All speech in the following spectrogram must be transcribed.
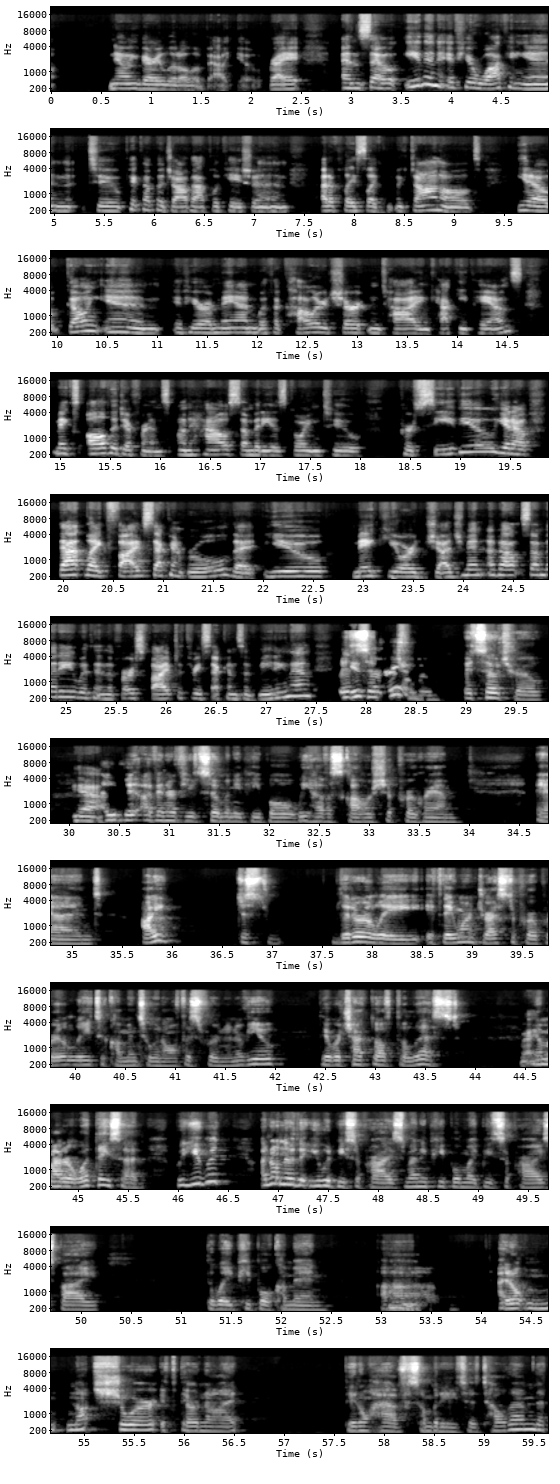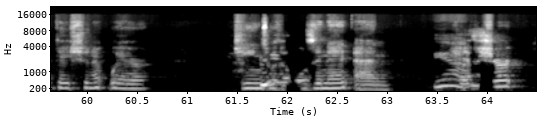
knowing very little about you, right? And so, even if you're walking in to pick up a job application at a place like McDonald's, you know, going in, if you're a man with a collared shirt and tie and khaki pants, makes all the difference on how somebody is going to perceive you. You know, that like five second rule that you make your judgment about somebody within the first five to three seconds of meeting them it's so true. true. It's so true. Yeah. I've, I've interviewed so many people. We have a scholarship program. And I just literally, if they weren't dressed appropriately to come into an office for an interview, they were checked off the list, right. no matter what they said. But you would, I don't know that you would be surprised. Many people might be surprised by the way people come in Mm-hmm. Uh, I don't, not sure if they're not, they don't have somebody to tell them that they shouldn't wear jeans with holes in it and yeah, shirt.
